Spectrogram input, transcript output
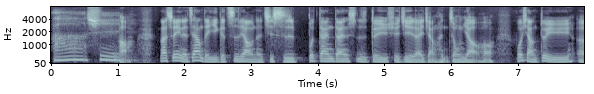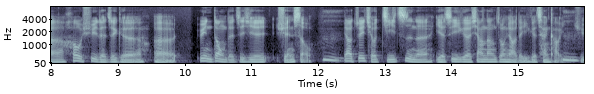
啊，是，好，那所以呢，这样的一个资料呢，其实不单单是对于学界来讲很重要哈，我想对于呃后续的这个呃。运动的这些选手，嗯，要追求极致呢，也是一个相当重要的一个参考依据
